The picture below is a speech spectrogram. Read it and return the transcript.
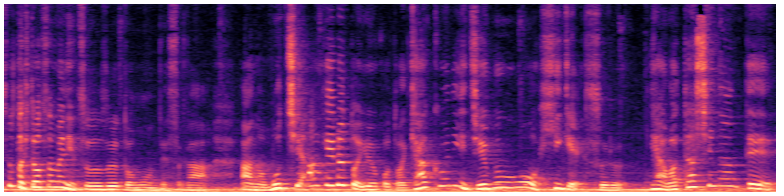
ちょっと1つ目に通ずると思うんですがあの持ち上げるということは逆に自分を卑下する。いや私なんて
